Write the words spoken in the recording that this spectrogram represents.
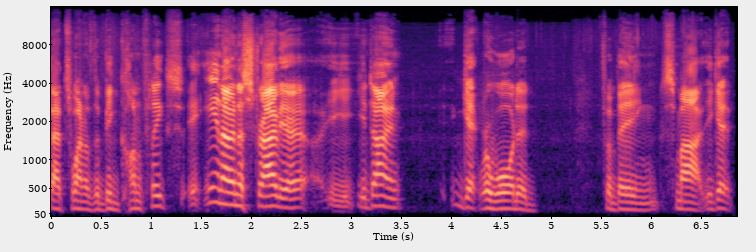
that's one of the big conflicts. You know, in Australia, you, you don't get rewarded for being smart. You get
